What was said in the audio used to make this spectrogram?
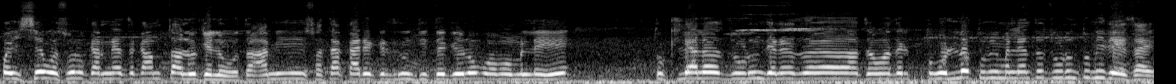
पैसे वसूल करण्याचं काम चालू केलं होतं. आम्ही स्वतः कार्यकर्ते घेऊन तिथे गेलो. बाबा म्हणलं हे तुटल्याला जोडून देण्याचं जबाबदारी तोडलं तुम्ही म्हणल्यानंतर जोडून तुम्ही द्यायचं आहे.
